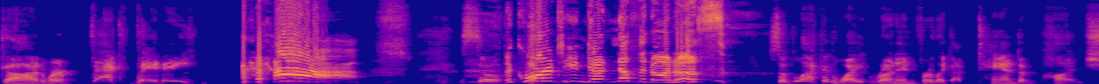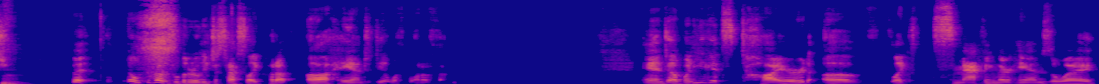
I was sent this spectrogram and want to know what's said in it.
God, we're back, baby. So, the quarantine got nothing on us. so black and white run in for like a tandem punch, but Ilkubo's literally just has to like put up a hand to deal with one of them. And uh, when he gets tired of like smacking their hands away,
